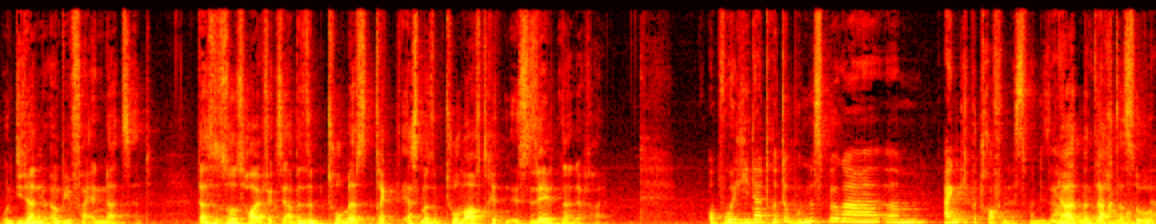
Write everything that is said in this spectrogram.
und die dann irgendwie verändert sind. Das ist so das häufigste. Aber Symptome, dass direkt erstmal Symptome auftreten, ist seltener der Fall. Obwohl jeder dritte Bundesbürger ähm, eigentlich betroffen ist von dieser. Ja, man sagt, dass so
